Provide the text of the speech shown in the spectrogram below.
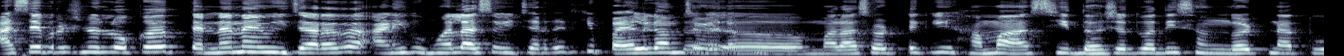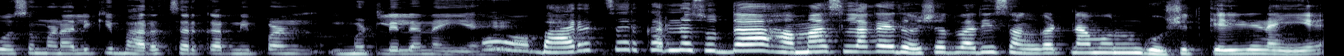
असे प्रश्न लोक त्यांना नाही विचारतात आणि तुम्हाला असं विचारतात की पहलगामच्या मला असं वाटतं की हमास ही दहशतवादी संघटना तू असं म्हणाली की भारत सरकारने पण म्हटलेलं नाही आहे. हो भारत सरकारनं सुद्धा हमासला काही दहशतवादी संघटना म्हणून घोषित केलेली नाहीये.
